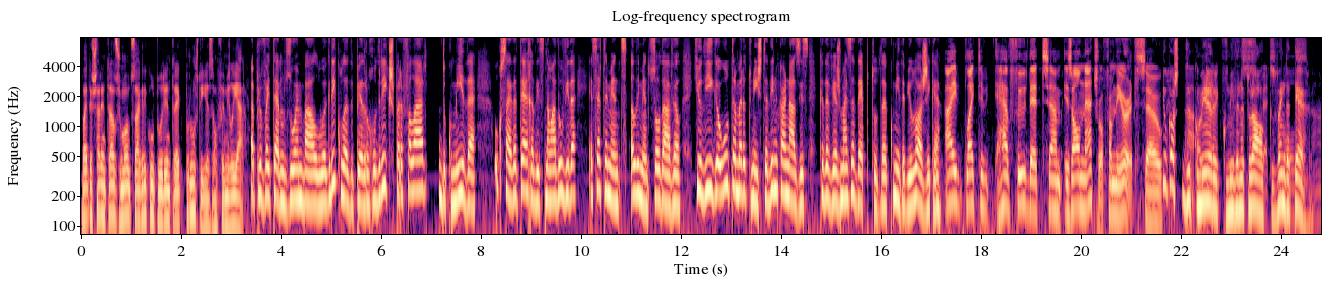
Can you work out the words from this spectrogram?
vai deixar entrar os montes à agricultura entregue por uns dias a um familiar. Aproveitamos o embalo agrícola de Pedro Rodrigues para falar de comida. O que sai da terra, disse não há dúvida, é certamente alimento saudável. Que o diga o ultramaratonista Dean Carnazes, cada vez mais adepto da comida biológica. Eu gosto de uh, comer comida natural que vem da terra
